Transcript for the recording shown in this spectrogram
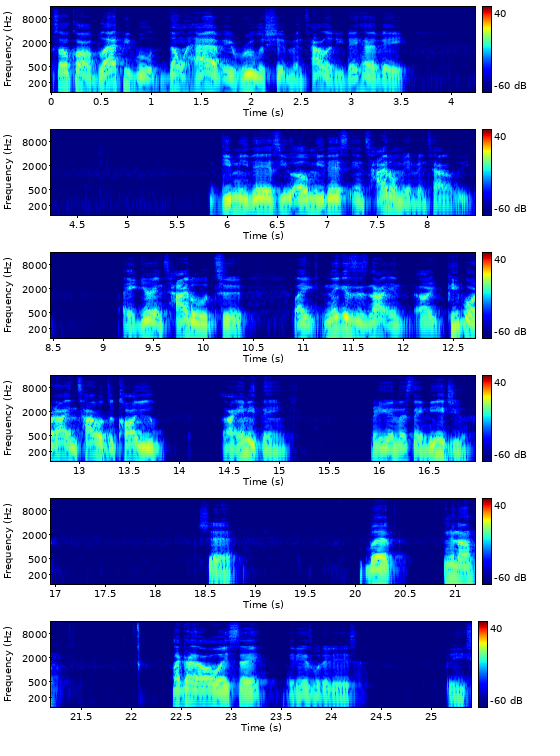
so-called black people don't have a rulership mentality. They have a give me this, you owe me this entitlement mentality. Like you're entitled to like niggas is not in like people are not entitled to call you uh, anything unless they need you. Shit. But, you know, like I always say, it is what it is. Peace.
